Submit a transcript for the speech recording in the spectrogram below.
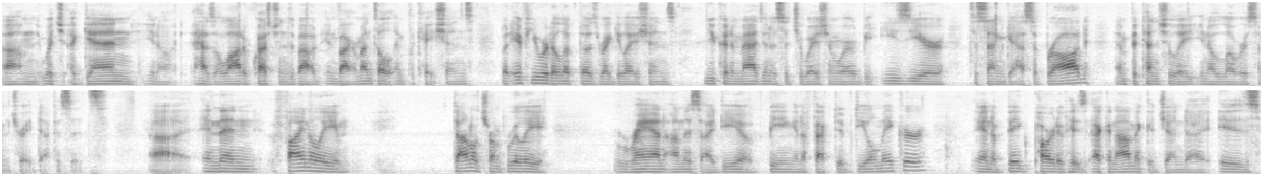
um, which again, you know, has a lot of questions about environmental implications. But if you were to lift those regulations, you could imagine a situation where it would be easier to send gas abroad and potentially, you know, lower some trade deficits. Uh, and then finally, Donald Trump really ran on this idea of being an effective deal maker. And a big part of his economic agenda is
